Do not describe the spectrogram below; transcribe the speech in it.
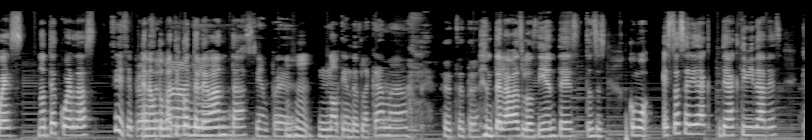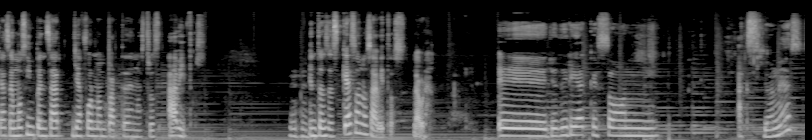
pues no te acuerdas Sí, siempre En automático te levantas. Siempre no tiendes la cama, etcétera. te lavas los dientes. Entonces, como esta serie de, ac- de actividades que hacemos sin pensar ya forman parte de nuestros hábitos. Entonces, ¿qué son los hábitos, Laura? Eh, yo diría que son acciones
